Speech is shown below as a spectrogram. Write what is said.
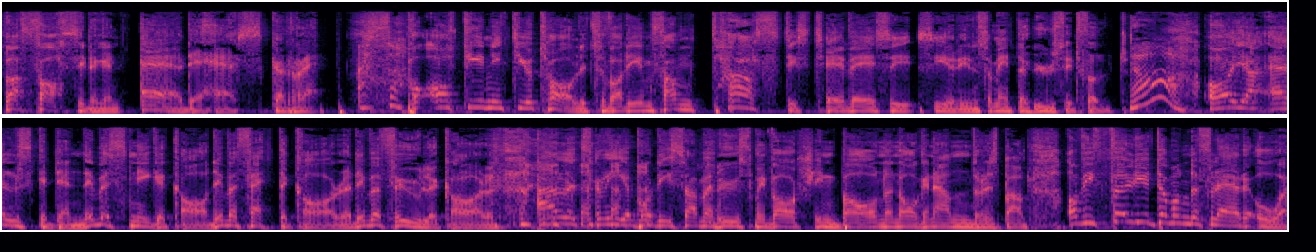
vad fasiken är det här skräp? Alltså. På 80 och 90-talet så var det en fantastisk tv-serie som heter Huset fullt. Ja. Och jag älskar den. Det var snygga karlar, det var fetta karlar, det var fula karlar. Alla tre bodde i samma hus med varsin barn och någon andres barn. Och vi följde dem under flera år.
